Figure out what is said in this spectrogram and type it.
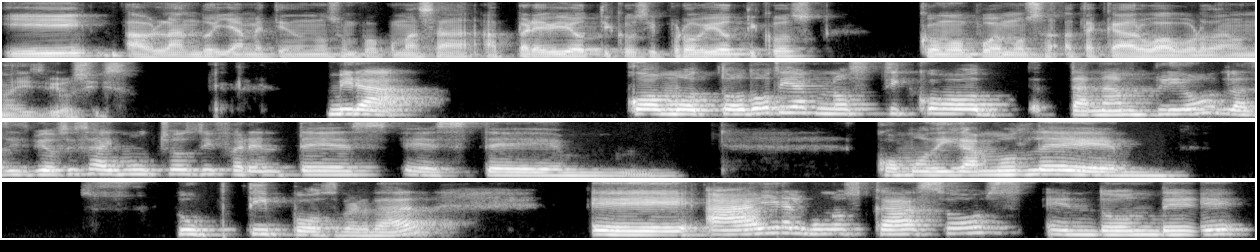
Y hablando ya metiéndonos un poco más a, a prebióticos y probióticos, ¿cómo podemos atacar o abordar una disbiosis? Mira, como todo diagnóstico tan amplio, las disbiosis hay muchos diferentes, este, como digámosle, subtipos, ¿verdad? Eh, hay algunos casos en donde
